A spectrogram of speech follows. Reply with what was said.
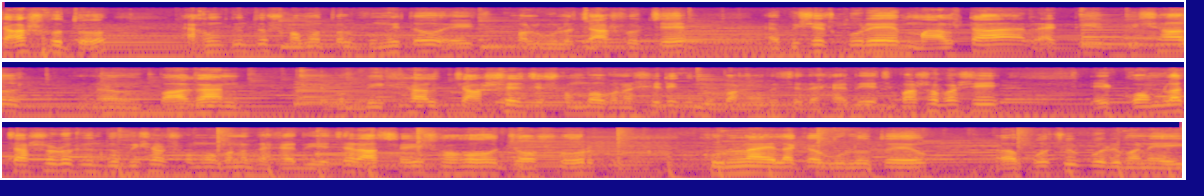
চাষ হতো। এখন কিন্তু সমতল ভূমিতেও এই ফলগুলো চাষ হচ্ছে। বিশেষ করে মালটার একটি বিশাল বাগান এবং বিশাল চাষের যে সম্ভাবনা সেটি কিন্তু বাংলাদেশে দেখা দিয়েছে। পাশাপাশি এই কমলা চাষেরও কিন্তু বিশাল সম্ভাবনা দেখা দিয়েছে। রাজশাহী সহ যশোর, খুলনা এলাকাগুলোতেও প্রচুর পরিমাণে এই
